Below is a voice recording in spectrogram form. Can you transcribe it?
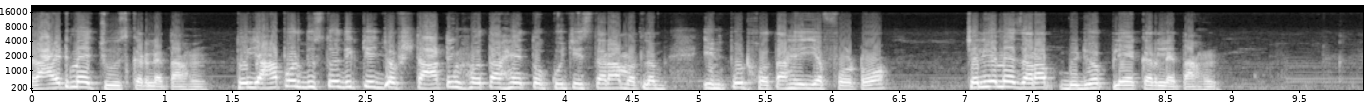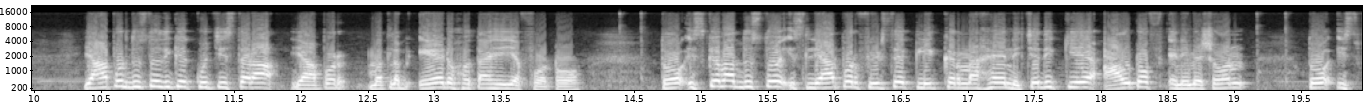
राइट में चूज़ कर लेता हूँ। तो यहाँ पर दोस्तों देखिए, जब स्टार्टिंग होता है तो कुछ इस तरह मतलब इनपुट होता है यह फ़ोटो चलिए मैं ज़रा वीडियो प्ले कर लेता हूँ। यहाँ पर दोस्तों देखिए, कुछ इस तरह यहाँ पर मतलब ऐड होता है यह फ़ोटो तो इसके बाद दोस्तों, इस लेयर पर फिर से क्लिक करना है। नीचे देखिए आउट ऑफ़ एनिमेशन तो इस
